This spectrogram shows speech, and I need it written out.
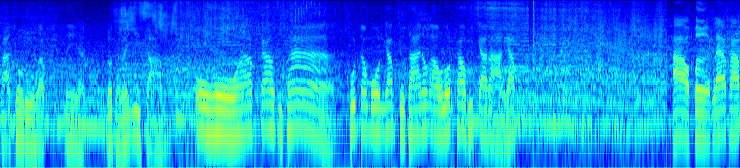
คลาสโชว์รูมครับ นี่ฮะ รถถังได้23 โอ้โหครับ 95 พุทธมนต์ครับ สุดท้ายต้องเอารถเข้าพิการาดครับ อ้าว เปิดแล้วครับ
